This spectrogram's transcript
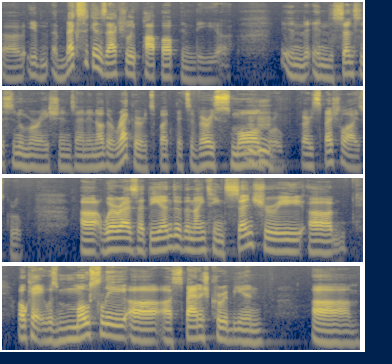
uh, even, uh, Mexicans actually pop up in the uh, in, in the census enumerations and in other records, but it's a very small group, very specialized group. Uh, whereas at the end of the 19th century, um, okay, it was mostly uh, a Spanish Caribbean um,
